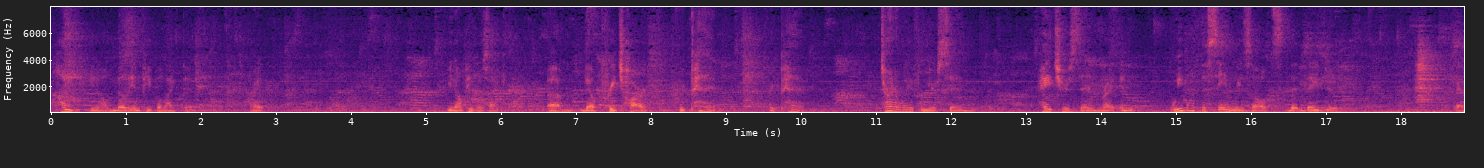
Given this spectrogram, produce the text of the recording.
hundred, you know, a million people liked it, right? You know, people's like, um, they'll preach hard, repent, repent, turn away from your sin, hate your sin, right? And we want the same results that they do. Okay,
